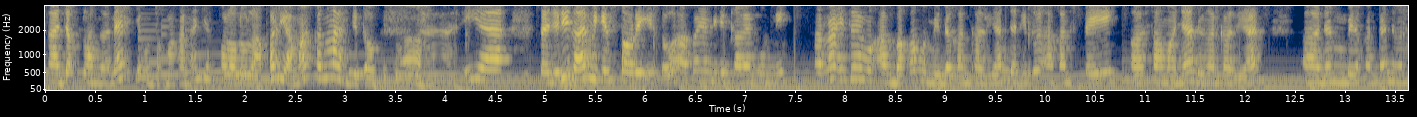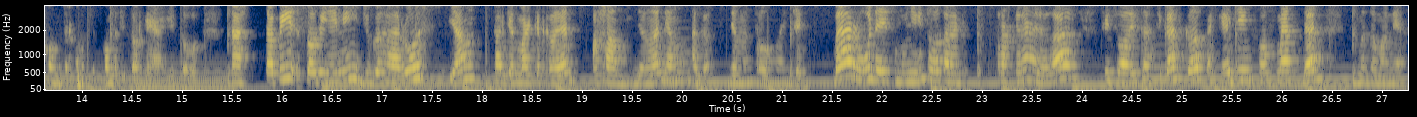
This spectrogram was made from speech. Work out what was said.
ngajak pelanggannya ya untuk makan aja. Kalau lu lapar ya makan lah gitu. Nah, iya. Nah jadi kalian bikin story itu apa yang bikin kalian unik? Karena itu yang bakal membedakan kalian dan itu yang akan stay uh, samanya dengan kalian uh, dan membedakan kalian dengan kompetitor kompetitornya gitu. Nah, tapi story ini juga harus yang target market kalian paham, jangan yang agak jangan terlalu melenceng. Baru dari semuanya itu target terakhirnya adalah visualisasikan ke packaging, sosmed, dan teman-temannya.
